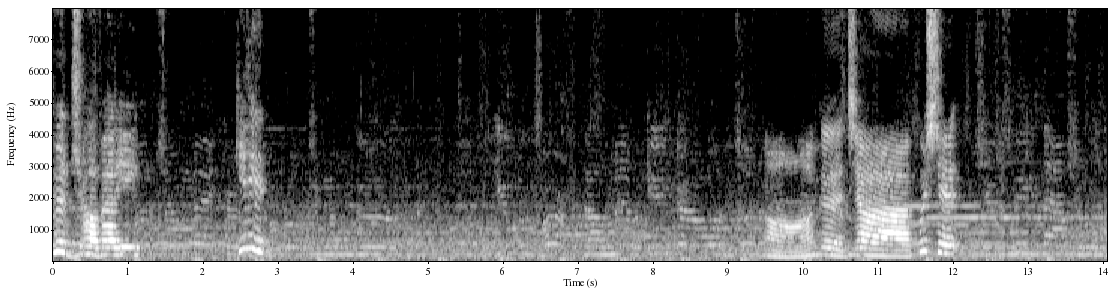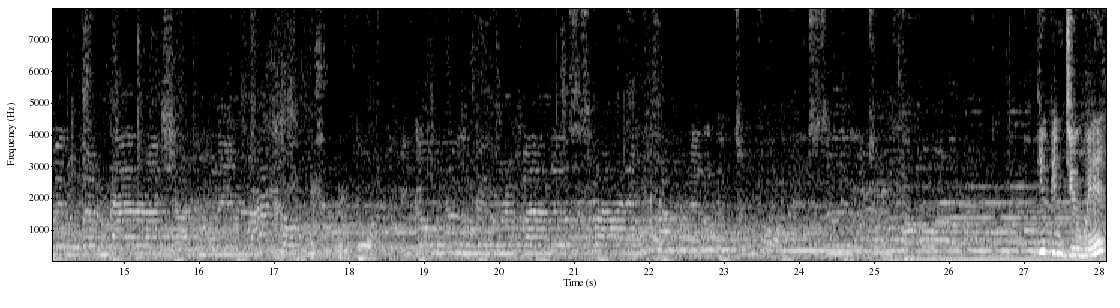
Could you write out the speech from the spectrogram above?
Good job, Eddie. Get it. Aw, good job. Push it. That's pretty cool. You can do it.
